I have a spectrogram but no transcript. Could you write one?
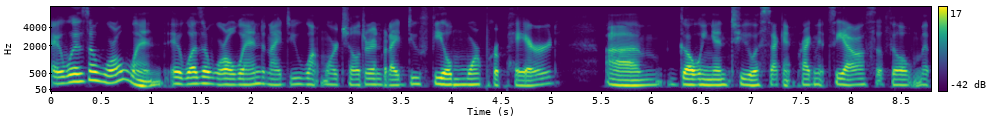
it was a whirlwind. It was a whirlwind, and I do want more children, but I do feel more prepared um, going into a second pregnancy. I also feel m-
